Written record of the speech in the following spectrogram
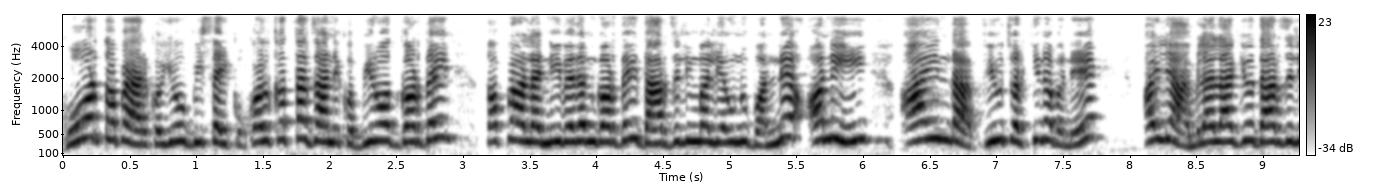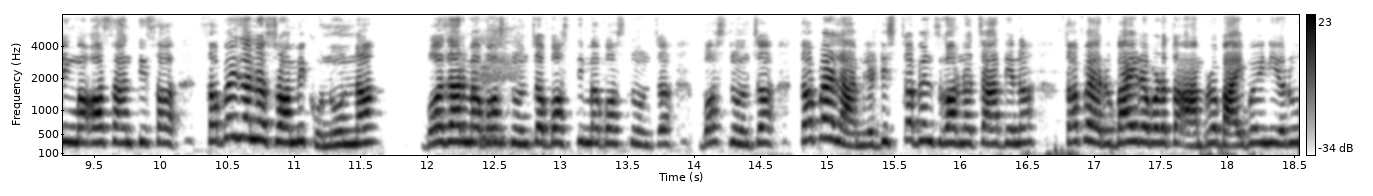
घोर तपाईँहरूको यो विषयको कलकत्ता जानेको विरोध गर्दै तपाईँहरूलाई निवेदन गर्दै दार्जिलिङमा ल्याउनु भन्ने अनि आइन्दा फ्युचर किनभने अहिले हामीलाई लाग्यो दार्जिलिङमा अशान्ति छ। सबैजना श्रमिक हुनुहुन्न। बजारमा बस्नुहुन्छ बस्तीमा बस्नुहुन्छ बस्नुहुन्छ। तपाईँहरूलाई हामीले डिस्टर्बेन्स गर्न चाहँदैन। तपाईँहरू बाहिरबाट त हाम्रो भाइ बहिनीहरू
